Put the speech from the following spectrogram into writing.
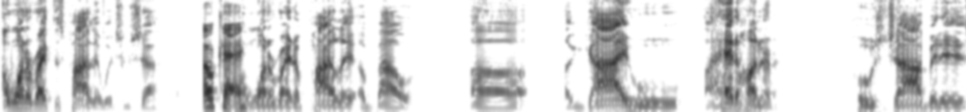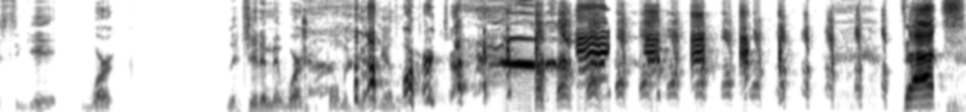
I want to write this pilot with you, Sha. Okay. I want to write a pilot about uh, a guy who a headhunter whose job it is to get work, legitimate work for former drug dealers. That's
